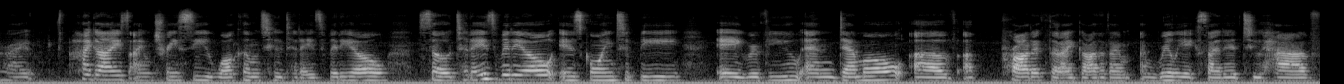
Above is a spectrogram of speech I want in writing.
All right. Hi guys, I'm Tracy. Welcome to today's video. So today's video is going to be a review and demo of a product that I got that I'm, I'm really excited to have.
